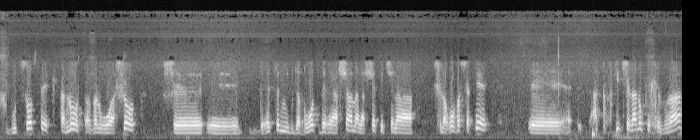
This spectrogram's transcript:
קבוצות אה, קטנות אבל רועשות, שבעצם מתגברות ברעשן על השקט של, ה, של הרוב השקט, התפקיד שלנו כחברה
